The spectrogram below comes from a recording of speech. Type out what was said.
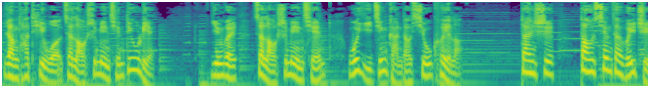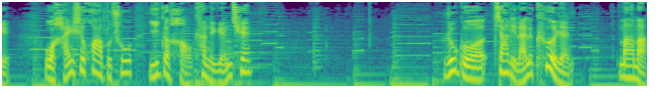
让他替我在老师面前丢脸，因为在老师面前我已经感到羞愧了。但是到现在为止，我还是画不出一个好看的圆圈。如果家里来了客人，妈妈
